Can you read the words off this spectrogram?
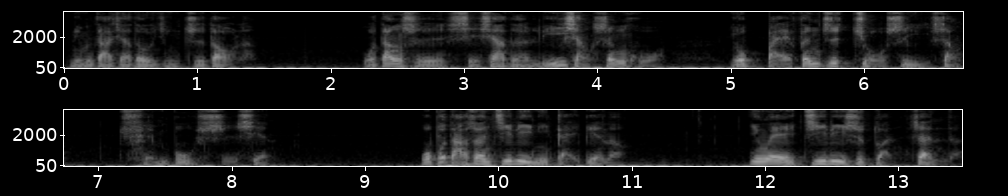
你们大家都已经知道了，我当时写下的理想生活，有百分之九十以上全部实现。我不打算激励你改变了，因为激励是短暂的。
